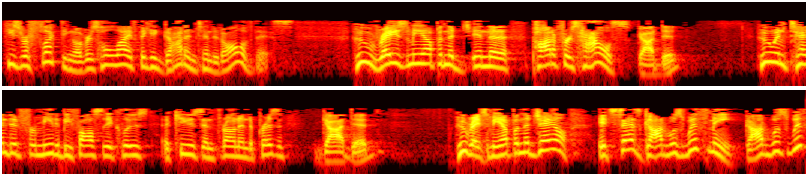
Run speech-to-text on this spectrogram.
he's reflecting over his whole life thinking God intended all of this. Who raised me up in the, in the Potiphar's house? God did. Who intended for me to be falsely accused, accused and thrown into prison? God did. Who raised me up in the jail? It says God was with me. God was with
